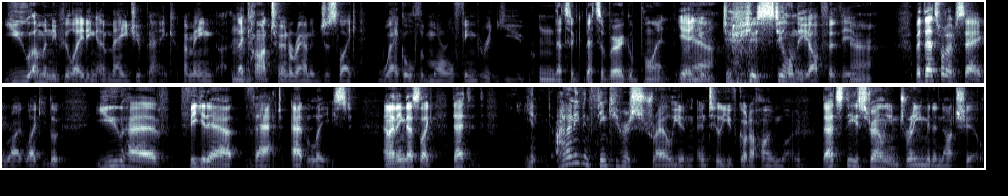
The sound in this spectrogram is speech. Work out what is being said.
you are manipulating a major bank. I mean, they Hmm. can't turn around and just like waggle the moral finger at you. Mm, that's a that's a very good point. Yeah, yeah. You, you're still on the up for them. Yeah. But that's what I'm saying, right? Like, look, you have figured out that at least, and I think that's like that. I don't even think you're Australian until you've got a home loan. That's the Australian dream in a nutshell.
